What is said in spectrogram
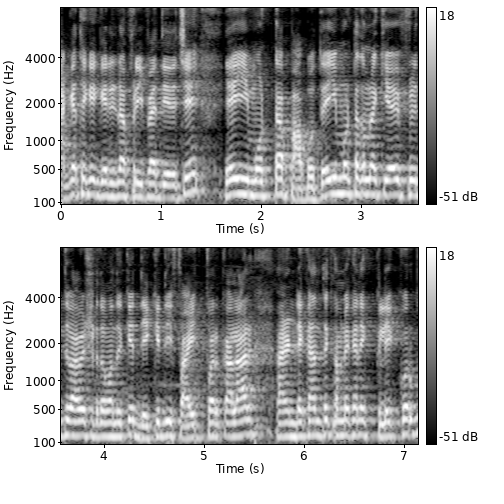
আগে থেকে গেরিনা ফ্রি ফায়ার দিয়েছে। এই ইমোটটা পাবো। তো এই ইমোটটা তোমরা কীভাবে ফ্রিতে পাবে, সেটা তোমাদেরকে দেখে দিই ফাইট ফর কালার অ্যান্ড এখান থেকে আমরা এখানে ক্লিক করব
